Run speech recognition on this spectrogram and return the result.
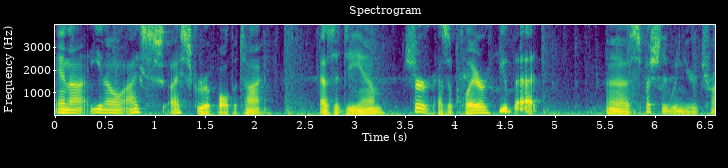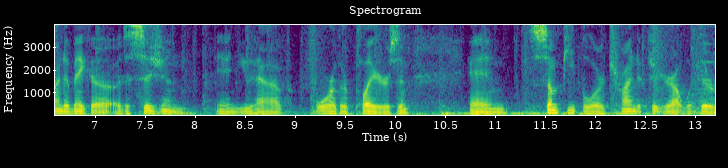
And, uh, you know, I, I screw up all the time. As a DM, sure. As a player, you bet. Uh, especially when you're trying to make a, a decision and you have four other players and and some people are trying to figure out what their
